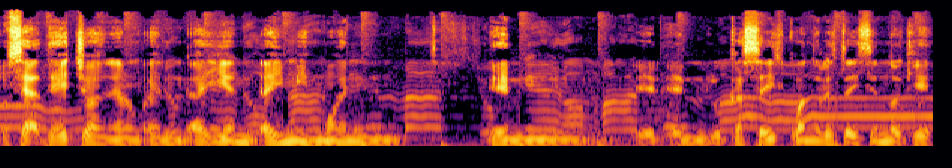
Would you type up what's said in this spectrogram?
o sea, de hecho, ahí, ahí mismo en, en, Lucas 6, cuando le está diciendo que,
